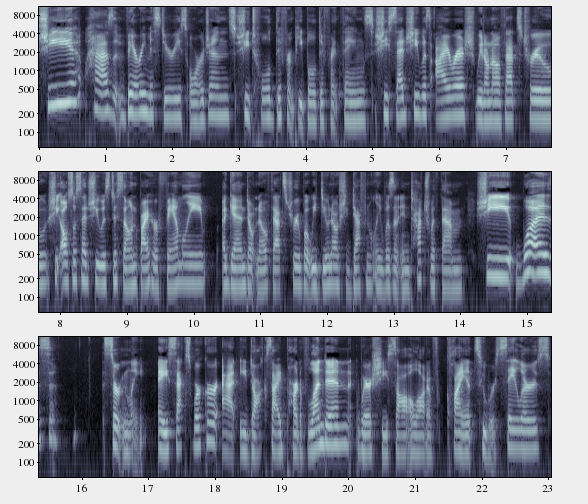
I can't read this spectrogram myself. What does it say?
She has very mysterious origins. She told different people different things. She said she was Irish. We don't know if that's true. She also said she was disowned by her family. Again, don't know if that's true, but we do know she definitely wasn't in touch with them. She was certainly a sex worker at a dockside part of London where she saw a lot of clients who were sailors.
